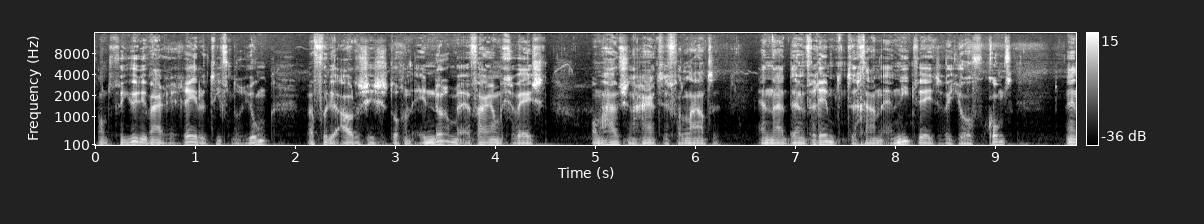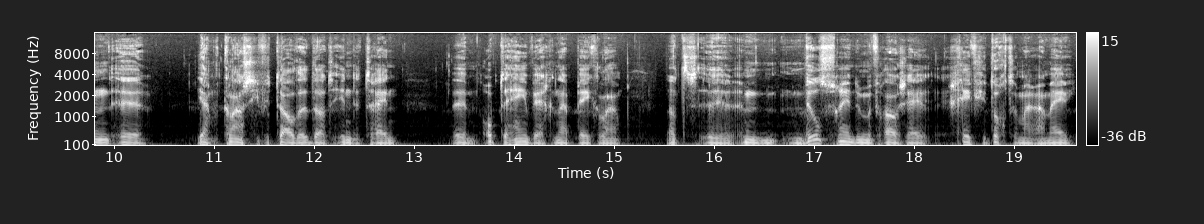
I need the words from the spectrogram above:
Want voor jullie waren relatief nog jong. Maar voor de ouders is het toch een enorme ervaring geweest... om huis en haar te verlaten en naar den vreemde te gaan... en niet weten wat je overkomt. En uh, ja, Klaas die vertelde dat in de trein uh, op de heenweg naar Pekela... dat uh, een wildvreemde mevrouw zei... geef je dochter maar aan mij.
